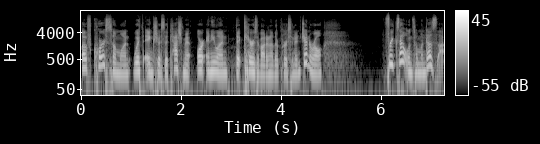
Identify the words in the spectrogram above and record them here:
Of course, someone with anxious attachment or anyone that cares about another person in general freaks out when someone does that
